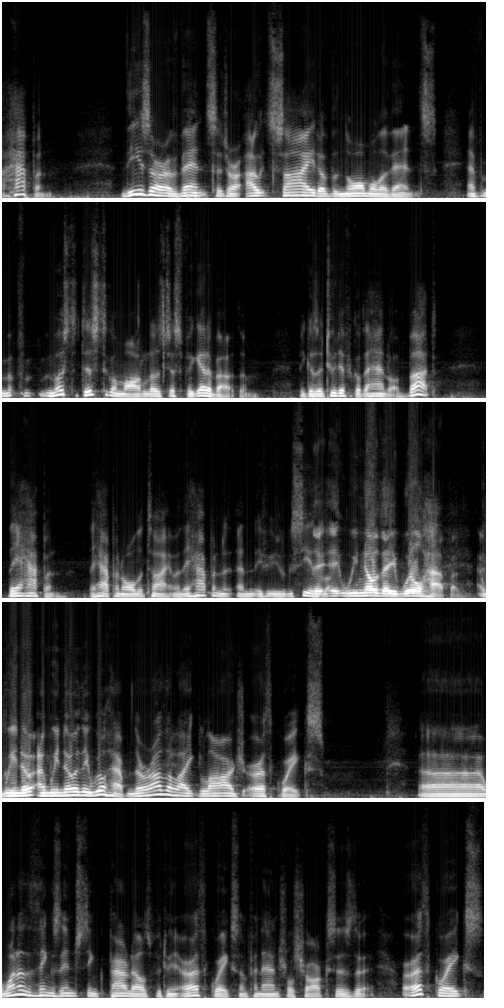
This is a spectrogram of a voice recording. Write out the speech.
happen. These are events that are outside of the normal events, and for, m- for most statistical modelers just forget about them because they're too difficult to handle. But they happen. They happen all the time, and they happen. And if you see, They- it- we know they will happen. and we know, and we know they will happen. They're rather like large earthquakes. Uh, one of the things, interesting parallels between earthquakes and financial shocks is that earthquakes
